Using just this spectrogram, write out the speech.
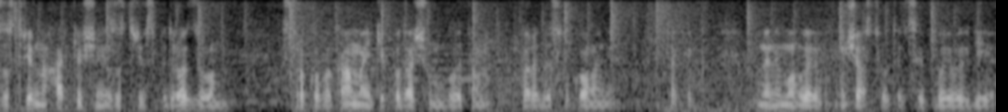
зустрів на Харківщині, зустрів з підрозділом, строковиками, які в подальшому були там передислоковані, так як вони не могли участвувати в цих бойових діях.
